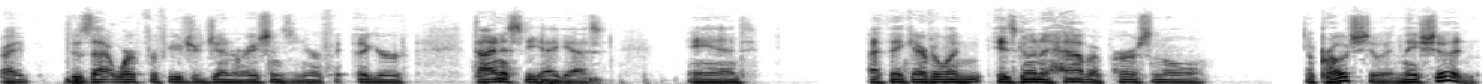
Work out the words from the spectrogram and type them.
Right? Does that work for future generations in your your dynasty? I guess. And I think everyone is going to have a personal approach to it, and they should.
